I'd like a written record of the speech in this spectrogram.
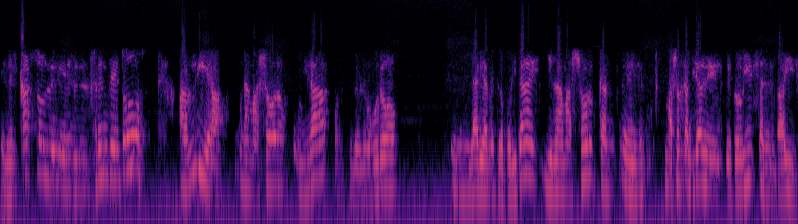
En el caso del Frente de Todos, habría una mayor unidad, porque lo logró en el área metropolitana y en la mayor, can- eh, mayor cantidad de, de provincias del país.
